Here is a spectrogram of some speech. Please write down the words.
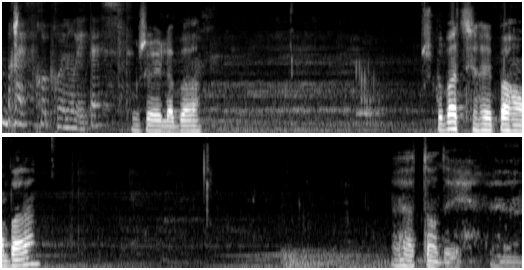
Bref, reprenons les tests. Faut que j'aille là-bas. Je peux pas tirer par en bas. Euh, attendez. euh.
